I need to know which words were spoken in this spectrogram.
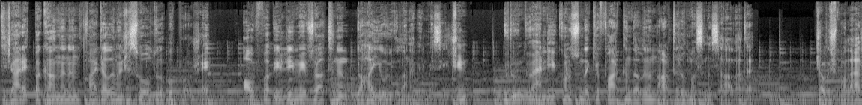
Ticaret Bakanlığı'nın faydalanıcısı olduğu bu proje, Avrupa Birliği mevzuatının daha iyi uygulanabilmesi için ürün güvenliği konusundaki farkındalığın artırılmasını sağladı. Çalışmalar,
